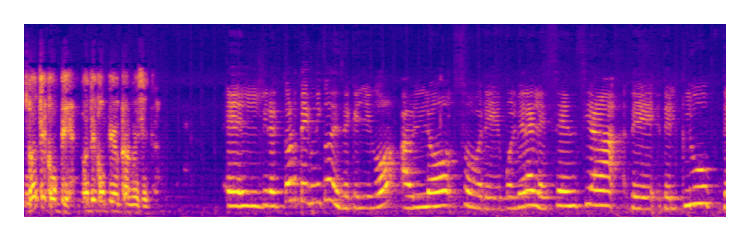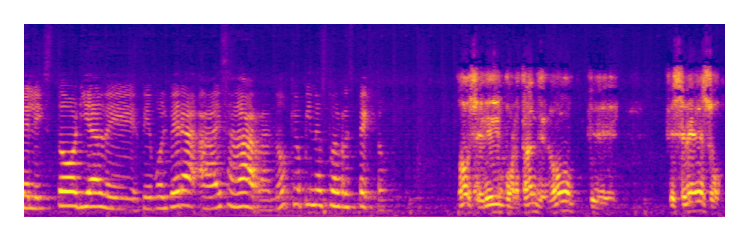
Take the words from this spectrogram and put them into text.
No te copié, no te copié, Carmesita. El director técnico desde que llegó habló sobre volver a la esencia del club, de la historia, de, volver a, a, esa garra, ¿no? ¿Qué opinas tú al respecto? No, sería importante, ¿no? Que, se vea eso,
